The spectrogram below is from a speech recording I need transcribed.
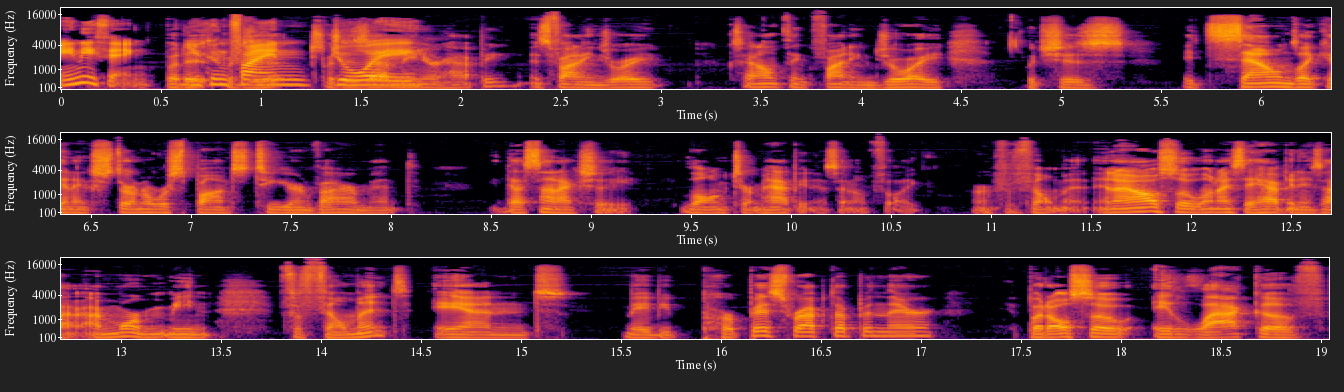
anything. but you it- can but does it- find but does that mean you're happy it's finding joy because i don't think finding joy which is it sounds like an external response to your environment that's not actually long-term happiness i don't feel like or fulfillment and i also when i say happiness i, I more mean fulfillment and maybe purpose wrapped up in there but also a lack of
